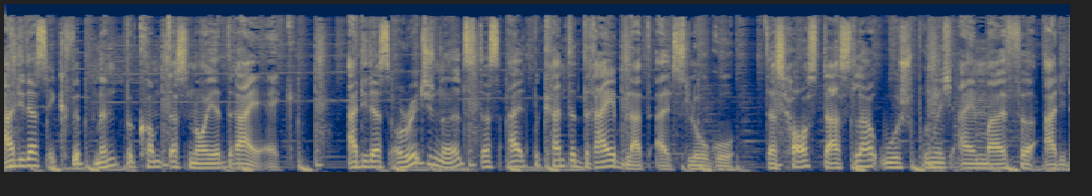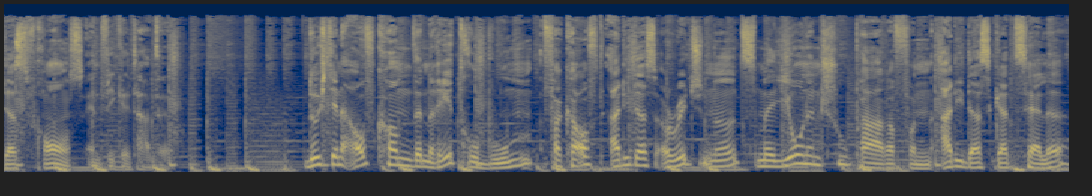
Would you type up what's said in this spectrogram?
Adidas Equipment bekommt das neue Dreieck. Adidas Originals das altbekannte Dreiblatt als Logo, das Horst Dassler ursprünglich einmal für Adidas France entwickelt hatte. Durch den aufkommenden Retro-Boom verkauft Adidas Originals Millionen Schuhpaare von Adidas Gazelle,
